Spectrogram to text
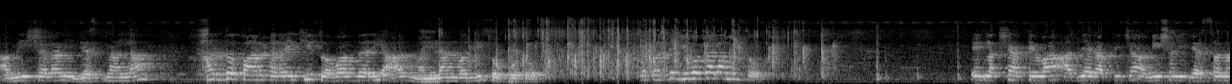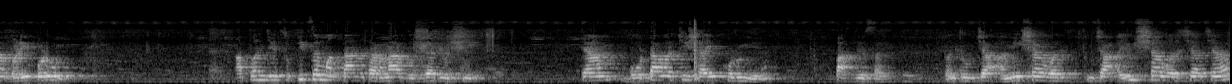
आमिषाला आणि व्यसनाला हद्द पार करायची जबाबदारी आज महिलांवरही सोपवतो. तर प्रत्येक युवकाला म्हणतो एक लक्षात ठेवा आदल्या रात्रीच्या अमिषाने आणि बळी पडून आपण जे चुकीचं मतदान करणार दुसऱ्या दिवशी त्या बोटावरची शाही खोडून येईल पाच दिवसात. पण तुमच्या अमिषावर तुमच्या आयुष्यावरच्या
